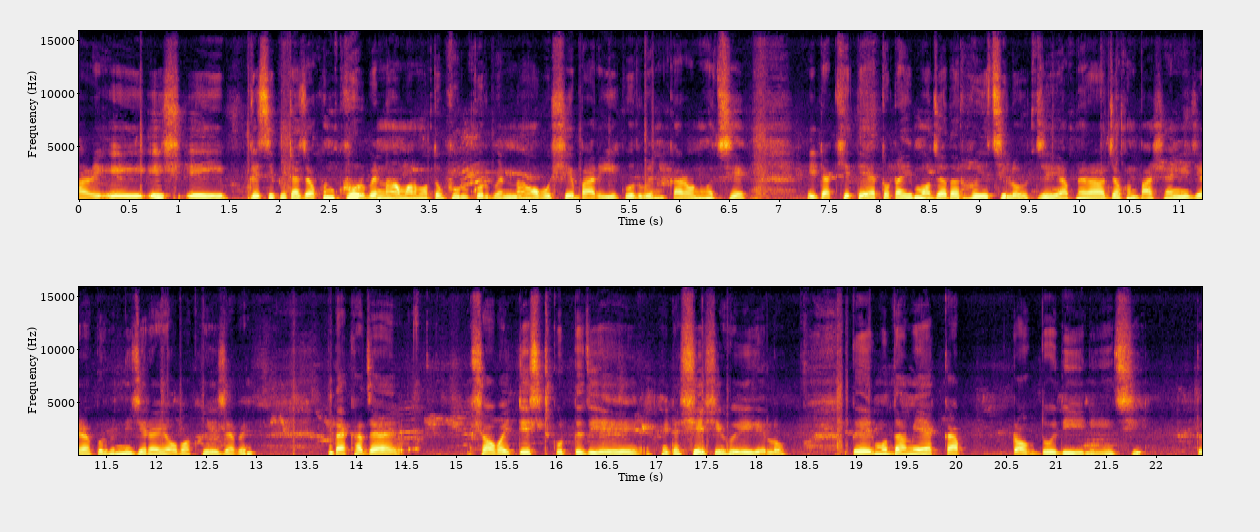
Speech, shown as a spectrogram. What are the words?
আর এই এই রেসিপিটা যখন করবেন না, আমার মতো ভুল করবেন না। অবশ্যই বাড়িয়ে করবেন। কারণ হচ্ছে এটা খেতে এতটাই মজাদার হয়েছিল যে আপনারা যখন বাসায় নিজেরা করবেন, নিজেরাই অবাক হয়ে যাবেন। দেখা যায় সবাই টেস্ট করতে দিয়ে এটা শেষে হয়ে গেল। তো এর মধ্যে আমি এক কাপ টক দই দিয়ে নিয়েছি। তো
